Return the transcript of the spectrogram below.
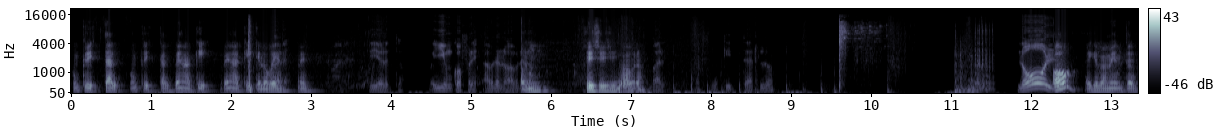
Un cristal, un cristal. Ven aquí, ven aquí, que lo vean. Vale. ven. Cierto. Y un cofre, ábrelo, ábrelo. Sí, sí, sí, lo abro. Vale, vamos a quitarlo. ¡LOL! ¡Oh! Equipamiento.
